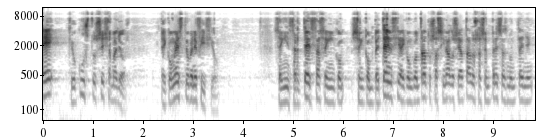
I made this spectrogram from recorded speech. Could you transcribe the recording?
é que o custo sexa maior, e con este o beneficio. Sen incerteza, sen, sen competencia e con contratos asinados e atados, as empresas non teñen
